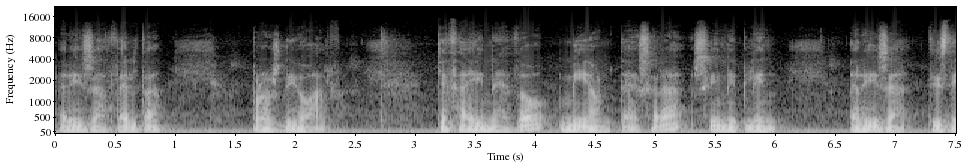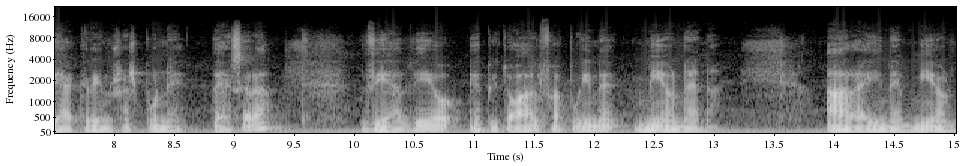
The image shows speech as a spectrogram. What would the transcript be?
ρίζα δ προς 2α. Και θα είναι εδώ μείον 4 συν πλην ρίζα της διακρίνουσας που είναι 4 δια 2 επί το α που είναι μείον 1 άρα είναι μείον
